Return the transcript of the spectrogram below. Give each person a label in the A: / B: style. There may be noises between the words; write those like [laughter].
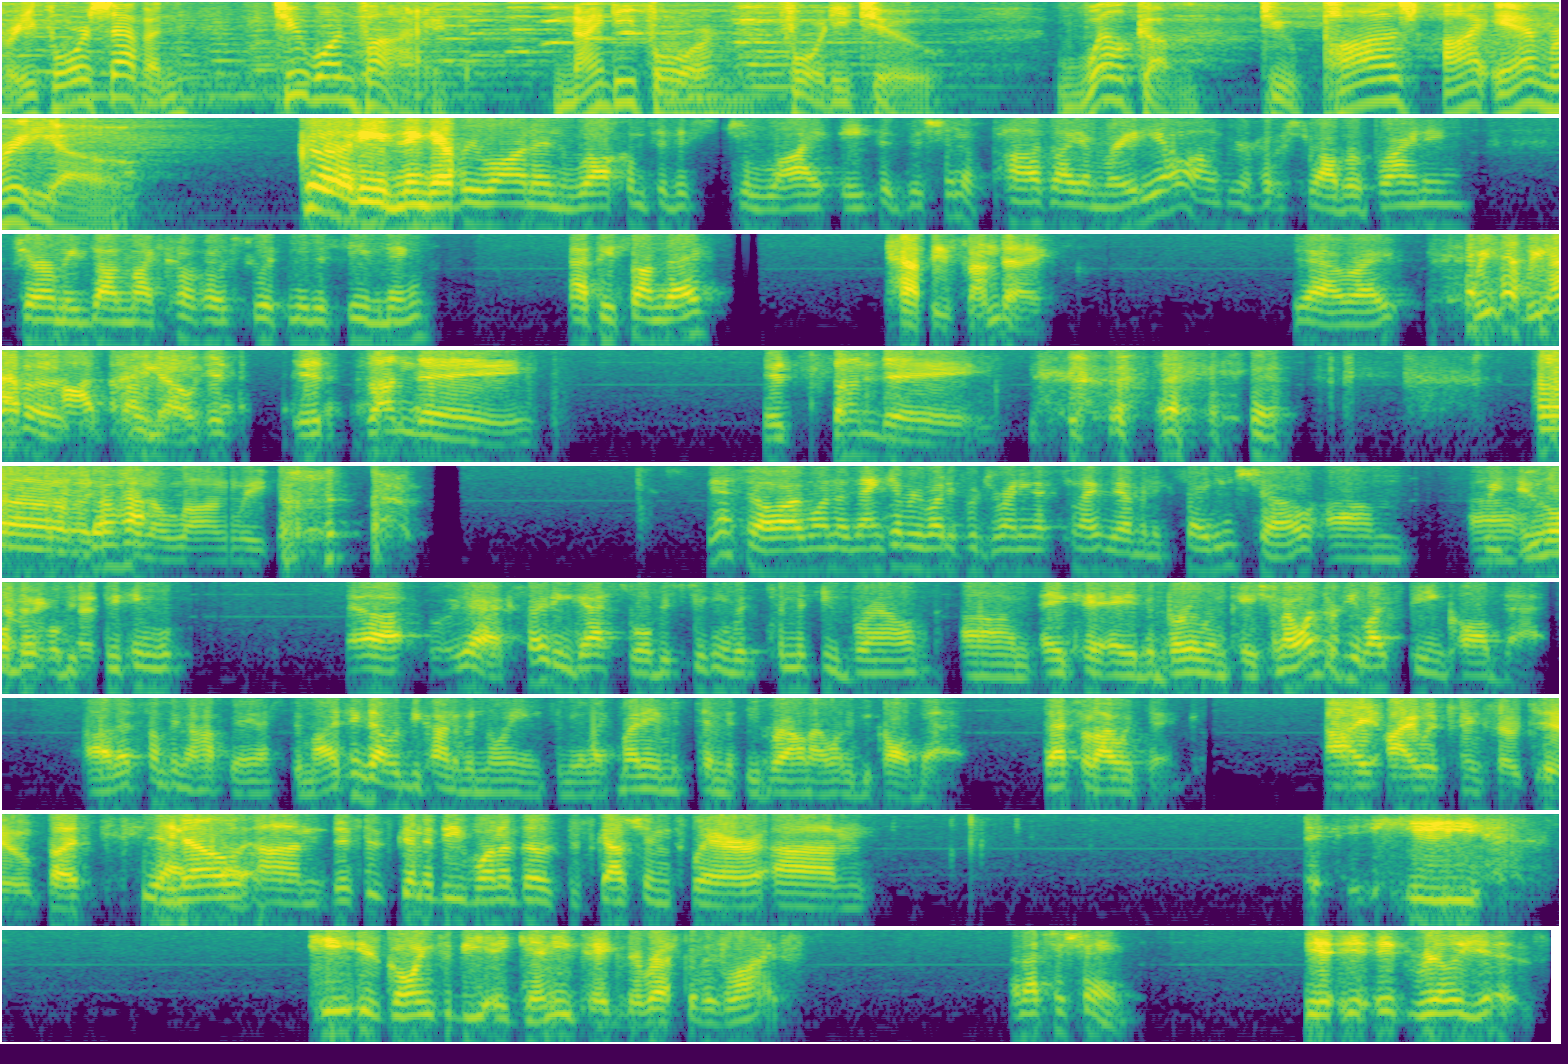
A: 347 215 9442. Welcome to Poz I Am Radio.
B: Good evening, everyone, and welcome to this July 8th edition of Poz I Am Radio. I'm your host, Robert Breining. Jeremy Dunn, my co host, with me this evening. Happy Sunday.
C: Happy Sunday.
B: Yeah, right.
C: We we have a [laughs]
B: Hot
C: I know
B: Sunday.
C: it's it's Sunday. It's Sunday. [laughs] oh, it's
B: So how-
C: been a long week. [coughs]
B: yeah, so I want to thank everybody for joining us tonight. We have an exciting show. Um,
C: we
B: uh,
C: do.
B: A little bit, we'll be speaking. Uh, yeah, exciting guest. We'll be speaking with Timothy Brown, um, aka the Berlin patient. I wonder if he likes being called that. Uh, that's something I'll have to ask him. I think that would be kind of annoying to me. Like, my name is Timothy Brown. I want to be called that. That's what I would think.
C: I I would think so too, but
B: Yeah,
C: you know, um, this is going to be one of those discussions where um, he he is going to be a guinea pig the rest of his life.
B: and that's a shame.
C: It, it, it really is.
